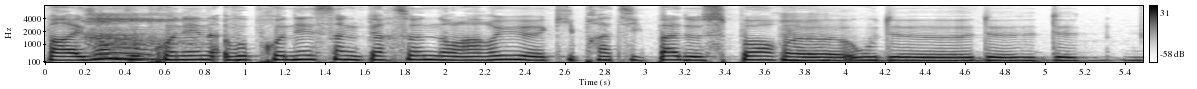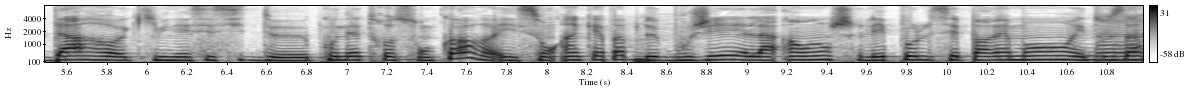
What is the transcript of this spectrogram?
Par exemple, vous prenez vous prenez cinq personnes dans la rue euh, qui pratiquent pas de sport euh, ou de d'art qui nécessite de connaître son corps, ils sont incapables de bouger la hanche, l'épaule séparément et tout ça.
